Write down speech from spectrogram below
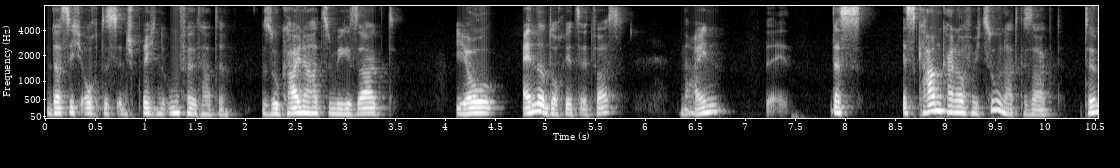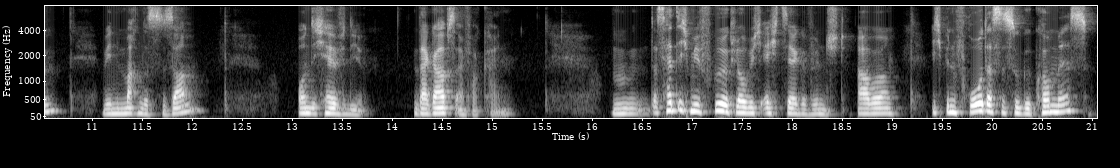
dass ich auch das entsprechende Umfeld hatte. So keiner hat zu mir gesagt, yo, ändere doch jetzt etwas. Nein, äh, das, es kam keiner auf mich zu und hat gesagt, Tim, wir machen das zusammen und ich helfe dir. Da gab es einfach keinen. Hm, das hätte ich mir früher, glaube ich, echt sehr gewünscht. Aber ich bin froh, dass es so gekommen ist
